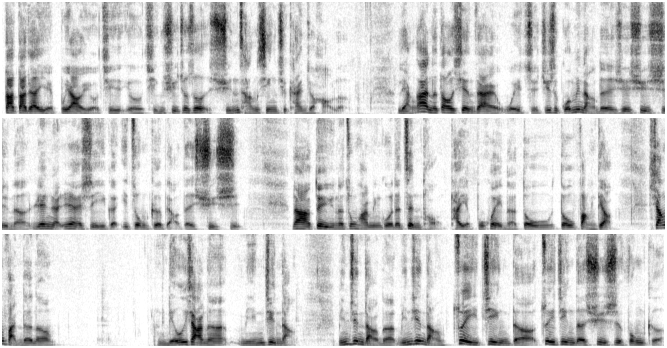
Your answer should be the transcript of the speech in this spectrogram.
大大家也不要有情有情绪，就是说寻常心去看就好了。两岸呢，到现在为止，即使国民党的一些叙事呢，仍然仍然是一个一中各表的叙事。那对于呢中华民国的正统，他也不会呢都都放掉。相反的呢，留一下呢，民进党，民进党的民进党最近的最近的叙事风格，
